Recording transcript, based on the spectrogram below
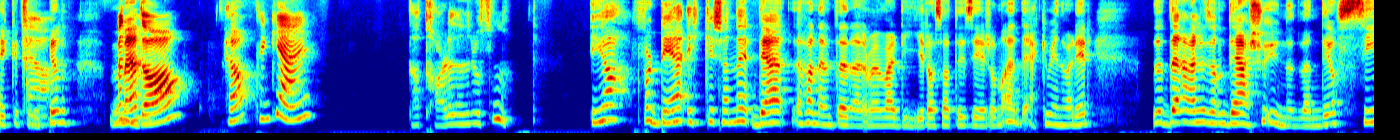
take a chill Ja. pill. Men, da ja, tenker jeg Da tar du den rosen. ja, for det jeg ikke skjønner det, Jeg har nevnt det der med verdier også, at de sier sånn Nei, det er ikke mine verdier. Det, det, er liksom, det er så unødvendig å si,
